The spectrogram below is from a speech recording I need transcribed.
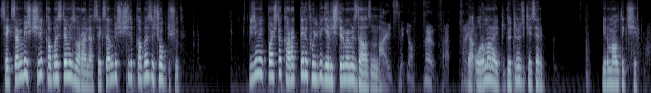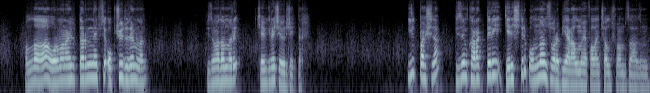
85 kişilik kapasitemiz var hala. 85 kişilik kapasite çok düşük. Bizim ilk başta karakteri full bir geliştirmemiz lazımdı. Ya orman ayıtı götünüzü keserim. 26 kişi. Allah orman aydutlarının hepsi okçuydu değil mi lan? Bizim adamları kevgire çevirecekler. İlk başta bizim karakteri geliştirip ondan sonra bir yer almaya falan çalışmamız lazımdı.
